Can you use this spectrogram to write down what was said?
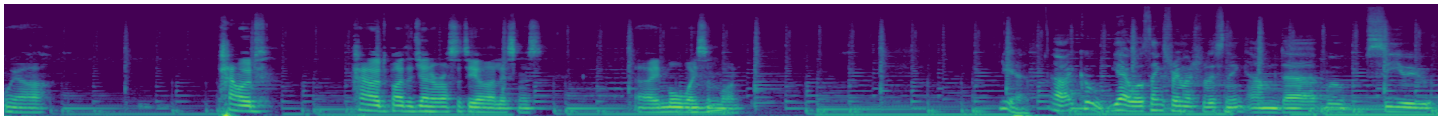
We are powered powered by the generosity of our listeners uh, in more ways than one. yeah. All right, cool. Yeah, well, thanks very much for listening, and uh, we'll see you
